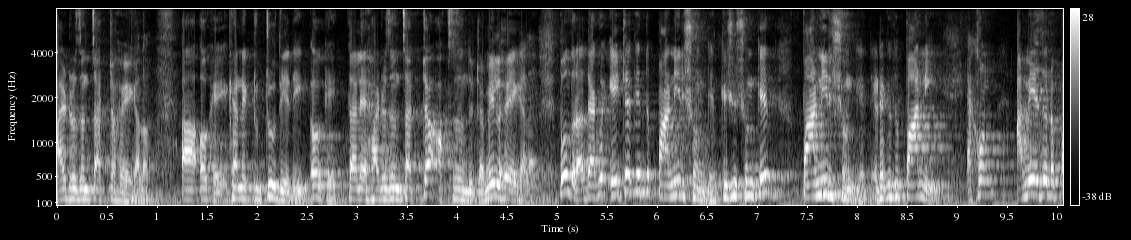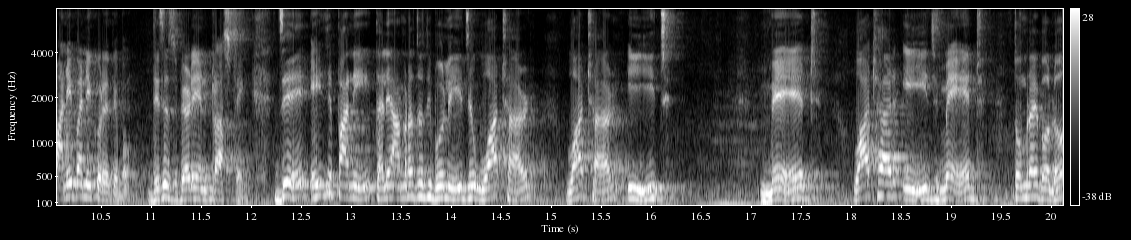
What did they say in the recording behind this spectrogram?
হাইড্রোজেন চারটা। হয়ে গেল। ওকে এখানে একটু টু দিয়ে দিই। ওকে তাহলে হাইড্রোজেন চারটা অক্সিজেন দুটো মিল হয়ে গেল। বন্ধুরা, দেখো, এটা কিন্তু পানির সংকেত। কিছু সংকেত? পানির সংকেত। এটা কিন্তু পানি। এখন আমি এর পানি পানি করে দেবো। দিস ইজ ভেরি ইন্টারেস্টিং যে এই যে পানি, তাহলে আমরা যদি বলি যে water water is made water is made তোমরাই বলো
